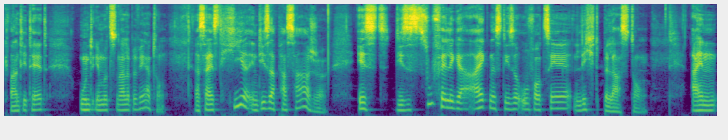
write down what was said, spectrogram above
Quantität und emotionale Bewertung. Das heißt, hier in dieser Passage ist dieses zufällige Ereignis dieser UVC-Lichtbelastung ein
